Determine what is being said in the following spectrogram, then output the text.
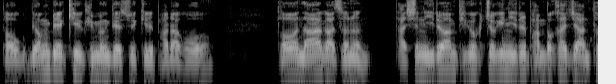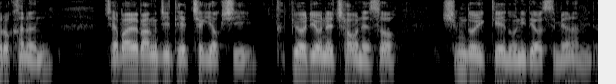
더욱 명백히 규명될 수 있길 바라고 더 나아가서는 다시는 이러한 비극적인 일을 반복하지 않도록 하는 재발 방지 대책 역시 특별위원회 차원에서 심도 있게 논의되었으면 합니다.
